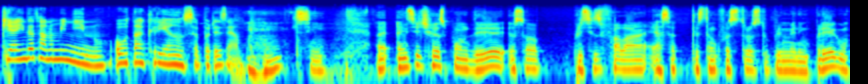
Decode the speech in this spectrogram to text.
que ainda está no menino ou na criança, por exemplo? Uhum, sim. Antes de te responder, eu só preciso falar essa questão que você trouxe do primeiro emprego,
